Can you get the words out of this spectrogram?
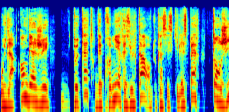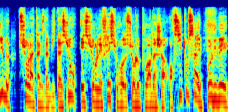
où il a engagé peut-être des premiers résultats, en tout cas c'est ce qu'il espère, tangibles sur la taxe d'habitation et sur l'effet sur, sur le pouvoir d'achat. Or, si tout ça est pollué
